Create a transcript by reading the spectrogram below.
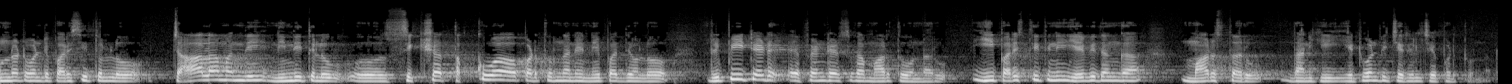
ఉన్నటువంటి పరిస్థితుల్లో చాలామంది నిందితులు శిక్ష తక్కువ పడుతుందనే నేపథ్యంలో రిపీటెడ్ ఎఫెండర్స్గా మారుతూ ఉన్నారు. ఈ పరిస్థితిని ఏ విధంగా మారుస్తారు? దానికి ఎటువంటి చర్యలు చేపడుతున్నారు?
